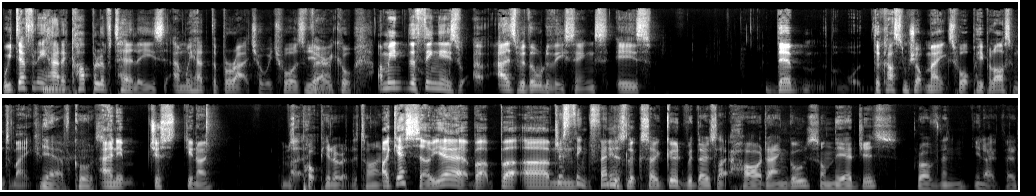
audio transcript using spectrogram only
We definitely had a couple of tellies, and we had the Boracho, which was Hmm. Yeah. very cool. I mean, the thing is, uh, as with all of these things, is the the custom shop makes what people ask them to make, Yeah, of course. and it just you know, it was popular at the time. I guess so, yeah. But but um, just think Fenders look so good with those like hard angles on the edges rather than you know they're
